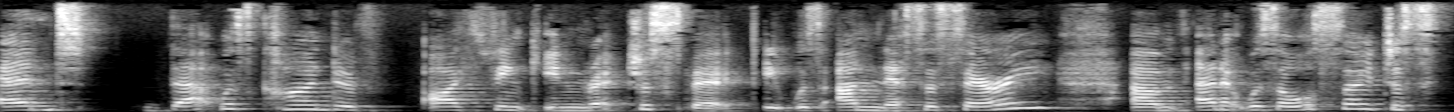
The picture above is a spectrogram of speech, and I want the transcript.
And that was kind of I think in retrospect, it was unnecessary. Um, and it was also just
